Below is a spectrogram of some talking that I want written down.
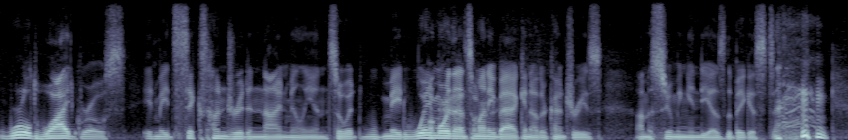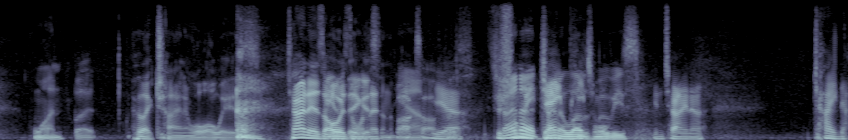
Worldwide gross, it made 609 million. So it w- made way Okay, more than its money okay. back in other countries. I'm assuming India is the biggest one, but I feel like China will always China is be always the the one biggest that. in the box yeah. office. Yeah. It's just China many China loves movies. in China. China.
